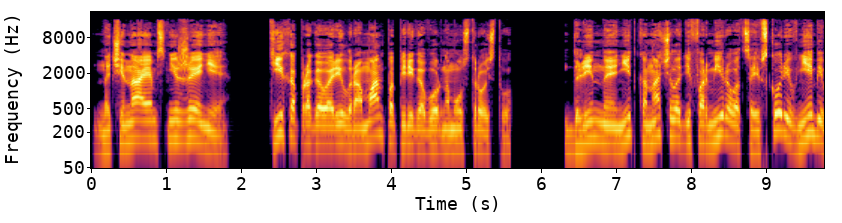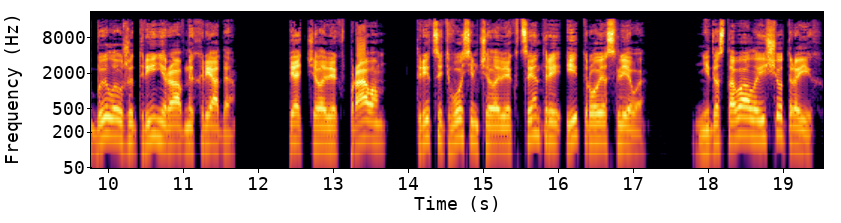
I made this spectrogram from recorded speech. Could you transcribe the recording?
«Начинаем снижение», — тихо проговорил Роман по переговорному устройству. Длинная нитка начала деформироваться, и вскоре в небе было уже три неравных ряда. Пять человек в правом, 38 человек в центре и трое слева. Не доставало еще троих,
